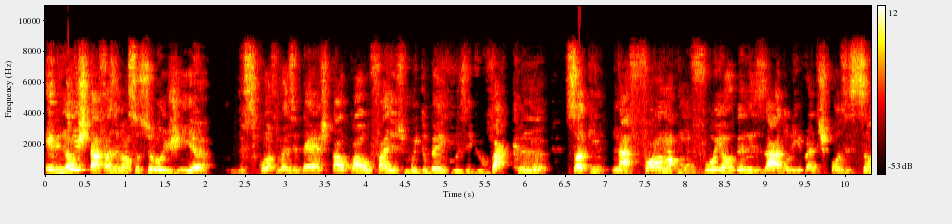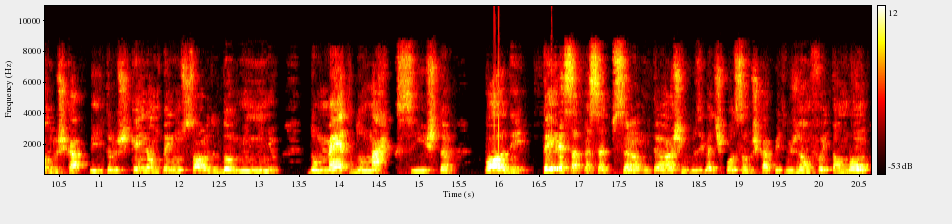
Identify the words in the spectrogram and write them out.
ele não está fazendo uma sociologia de circulação das ideias, tal qual faz muito bem, inclusive, o Vacan, só que na forma como foi organizado o livro, a disposição dos capítulos, quem não tem um sólido domínio do método marxista pode ter essa percepção. Então eu acho, inclusive, a disposição dos capítulos não foi tão bom.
